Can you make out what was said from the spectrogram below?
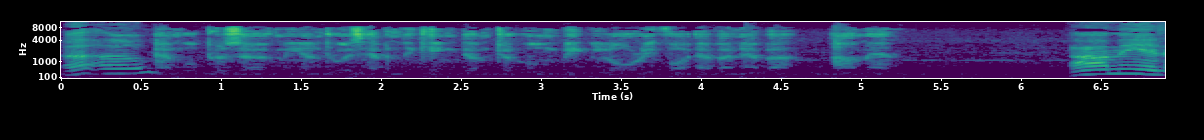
Uh oh. and will preserve me unto his heavenly kingdom, to whom be glory forever and ever. Amen. Amen.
